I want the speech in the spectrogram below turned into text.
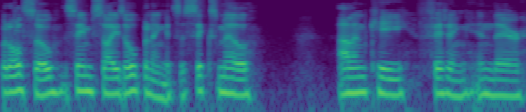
but also the same size opening. It's a six mil Allen key fitting in there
